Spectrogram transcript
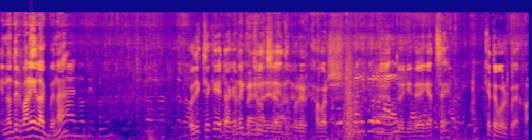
এই নদীর পানি লাগবে না? হ্যাঁ নদীর পানি। ওদিক থেকে ডাকাডাকি চলছে দুপুরের খাবার তৈরি হয়ে গেছে। খেতে বলব এখন।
